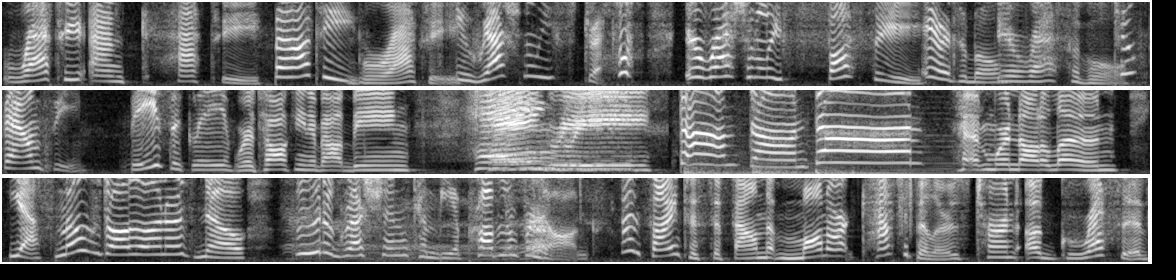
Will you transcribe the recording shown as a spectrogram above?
ratty and catty. Batty. Bratty. Irrationally strict. Irrationally fussy. Irritable. Irascible. Too fancy. Basically, we're talking about being hangry. Dun dun dun. And we're not alone. Yes, most dog owners know food aggression can be a problem for dogs. And scientists have found that monarch caterpillars turn aggressive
